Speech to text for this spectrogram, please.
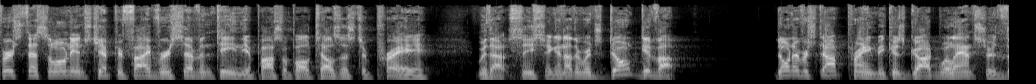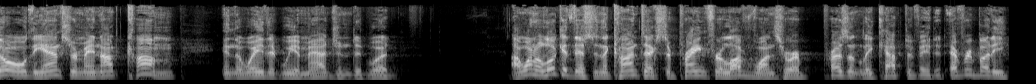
1 Thessalonians chapter 5 verse 17, the apostle Paul tells us to pray without ceasing. In other words, don't give up. Don't ever stop praying because God will answer, though the answer may not come in the way that we imagined it would. I want to look at this in the context of praying for loved ones who are presently captivated. Everybody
